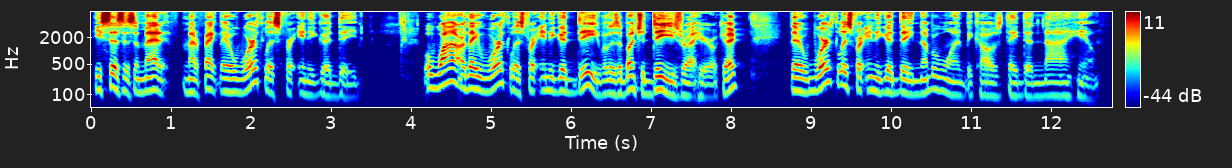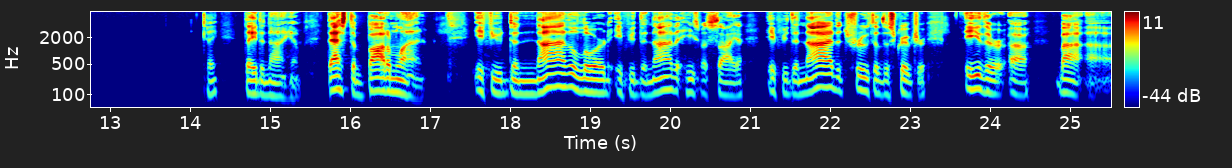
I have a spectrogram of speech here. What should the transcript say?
He says, as a matter, matter of fact, they are worthless for any good deed. Well, why are they worthless for any good deed? Well, there's a bunch of D's right here, okay? They're worthless for any good deed. Number one, because they deny Him. Okay? They deny Him. That's the bottom line. If you deny the Lord, if you deny that He's Messiah, if you deny the truth of the Scripture, either uh, by uh,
